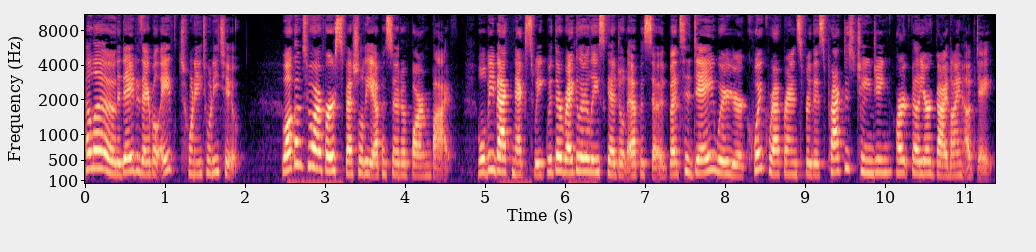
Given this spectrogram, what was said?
Hello, the date is April 8th, 2022. Welcome to our first specialty episode of Pharm 5. We'll be back next week with a regularly scheduled episode, but today we're your quick reference for this practice changing heart failure guideline update.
